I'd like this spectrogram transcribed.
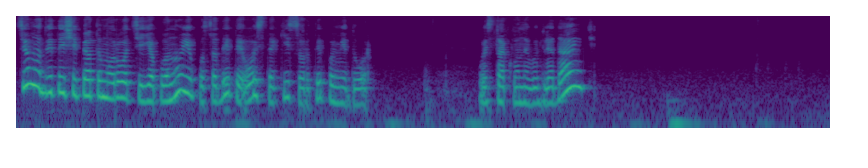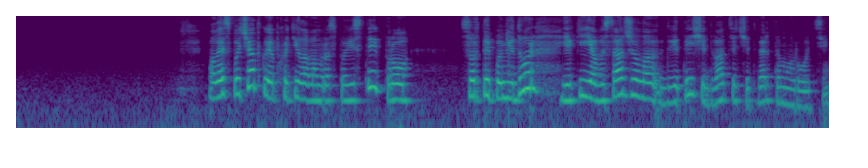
В цьому 2005 році я планую посадити ось такі сорти помідор. Ось так вони виглядають. Але спочатку я б хотіла вам розповісти про сорти помідор, які я висаджувала в 2024 році.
